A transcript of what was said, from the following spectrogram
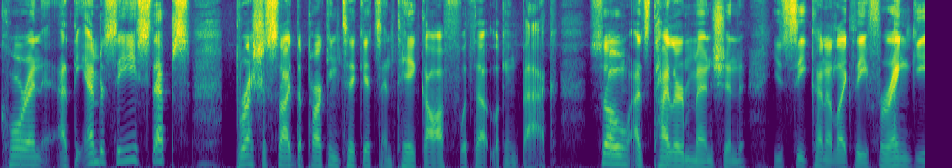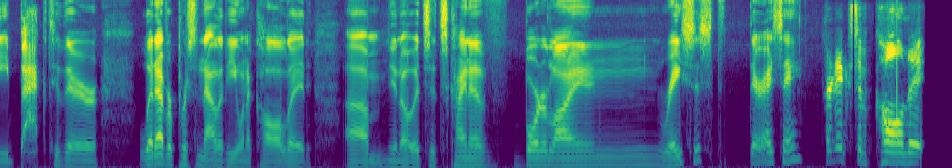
K'orin at the embassy steps, brush aside the parking tickets, and take off without looking back. So, as Tyler mentioned, you see kind of like the Ferengi back to their whatever personality you want to call it. Um, you know, it's it's kind of borderline racist, dare I say? critics have called it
